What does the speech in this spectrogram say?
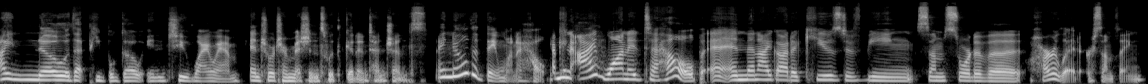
I know that people go into YWAM and short term missions with good intentions. I know that they want to help. I mean, I wanted to help, and then I got accused of being some sort of a harlot or something.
